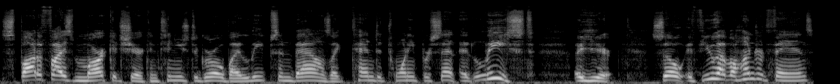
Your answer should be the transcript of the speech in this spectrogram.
Spotify's market share continues to grow by leaps and bounds, like 10 to 20% at least a year. So if you have 100 fans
